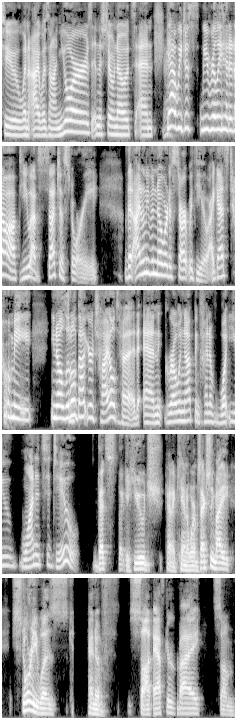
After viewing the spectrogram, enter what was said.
to when I was on yours in the show notes. And yeah. yeah, we just, we really hit it off. You have such a story that I don't even know where to start with you. I guess tell me, you know, a little mm. about your childhood and growing up and kind of what you wanted to do. That's like a huge kind of can of worms. Actually, my story was kind of sought after by some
